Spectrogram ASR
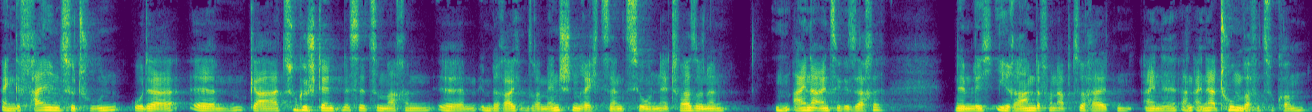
einen Gefallen zu tun oder ähm, gar Zugeständnisse zu machen ähm, im Bereich unserer Menschenrechtssanktionen etwa, sondern eine einzige Sache, nämlich Iran davon abzuhalten, eine, an eine Atomwaffe zu kommen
